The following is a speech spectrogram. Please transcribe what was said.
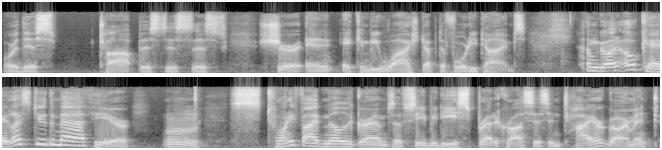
or this top, this this this shirt, and it can be washed up to 40 times. I'm going, okay, let's do the math here. Mm, 25 milligrams of CBD spread across this entire garment.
